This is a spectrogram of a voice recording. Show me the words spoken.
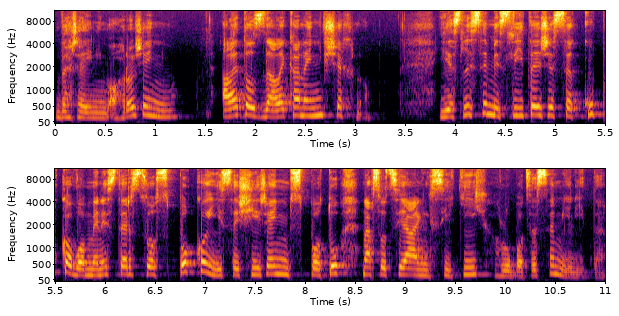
veřejným ohrožením? Ale to zdaleka není všechno. Jestli si myslíte, že se Kupkovo ministerstvo spokojí se šířením spotu na sociálních sítích, hluboce se milíte.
